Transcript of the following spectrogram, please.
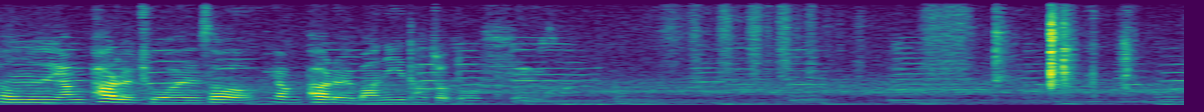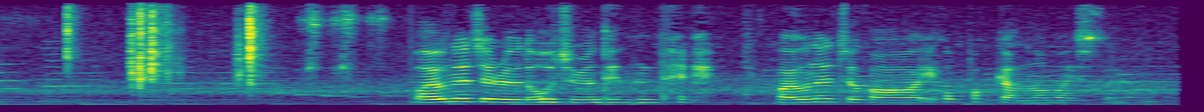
저는 양파를 좋아해서 양파를 많이 다져 넣었어요. 마요네즈를 넣어주면 되는데 마요네즈가 이것밖에 안 남아있어요.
